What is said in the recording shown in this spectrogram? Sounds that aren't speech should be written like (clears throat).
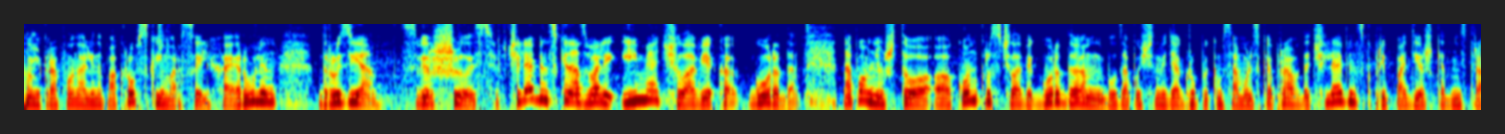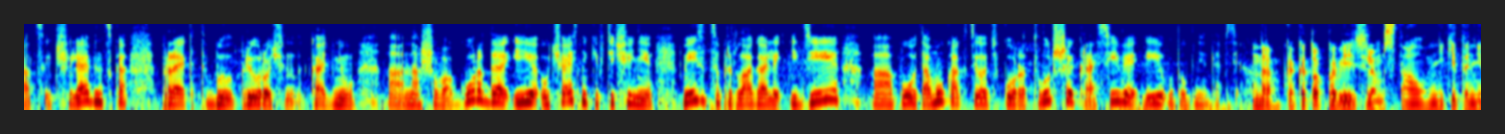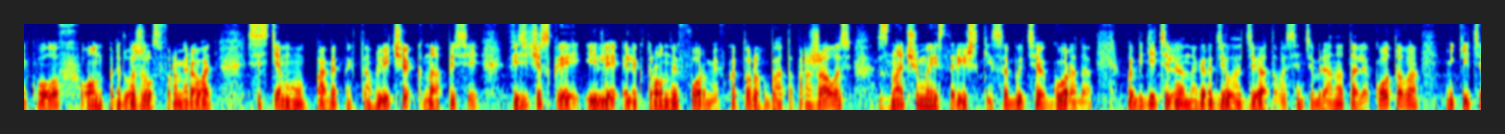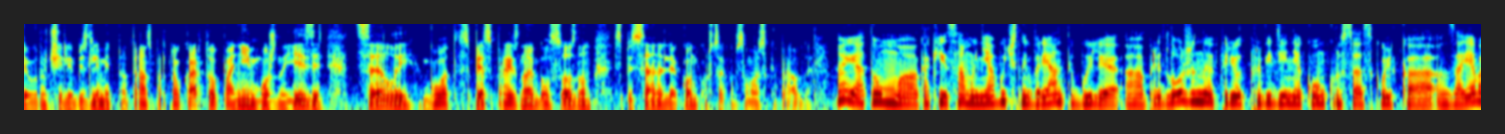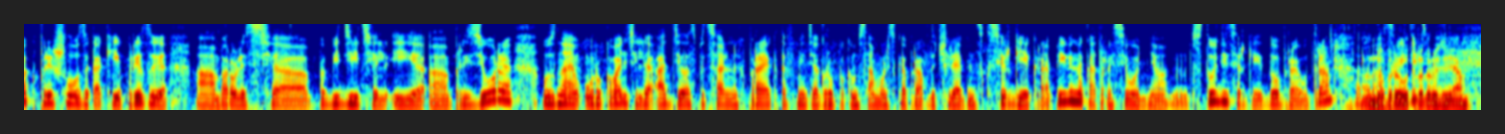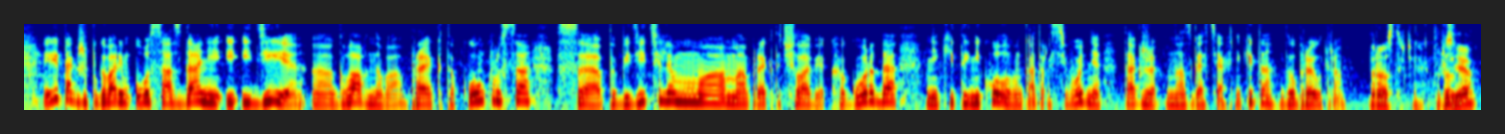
У микрофона Алина Покровская и Марсель Хайрулин. Друзья, свершилось. В Челябинске назвали имя человека города. Напомним, что э, конкурс «Человек города» был запущен медиагруппой «Комсомольская правда» Челябинск при поддержке администрации Челябинска. Проект был приурочен ко дню э, нашего города, и участники в течение месяца предлагали идеи э, по тому, как сделать город лучше, красивее и удобнее для всех. Да, как итог победителем стал Никита Николов. Он предложил сформировать систему памятных табличек, надписей физической или электронной форме, в которых бы отображалось значимые исторические события города. Победителя наградила 9 сентября Наталья Котова. Никите вручили безлимитную транспортную карту, по ней можно ездить целый год. Спецпроездной был создан специально для конкурса «Комсомольская правда». Ну и о том, а, какие самые необычные варианты были а, предложены в период проведения конкурса, сколько заявок пришло, за какие призы а, боролись победитель и призеры, узнаем у руководителя отдела специальных проектов медиагруппы «Комсомольская правда» Челябинск Сергея Крапивина, который сегодня в студии. Сергей, доброе утро. Рада доброе утро, друзья. И также поговорим о создании и идее э, главного проекта конкурса с победителем проекта «Человек города» Никитой Николовым, который сегодня также у нас в гостях. Никита, доброе утро. Здравствуйте, друзья.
